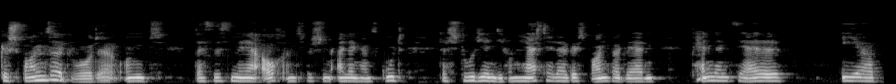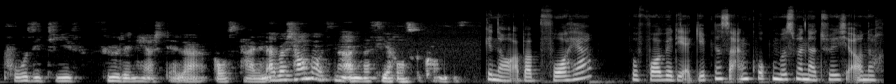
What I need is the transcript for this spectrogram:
gesponsert wurde. Und das wissen wir ja auch inzwischen alle ganz gut, dass Studien, die vom Hersteller gesponsert werden, tendenziell eher positiv für den Hersteller ausfallen. Aber schauen wir uns mal an, was hier rausgekommen ist. Genau, aber vorher, bevor wir die Ergebnisse angucken, müssen wir natürlich auch noch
